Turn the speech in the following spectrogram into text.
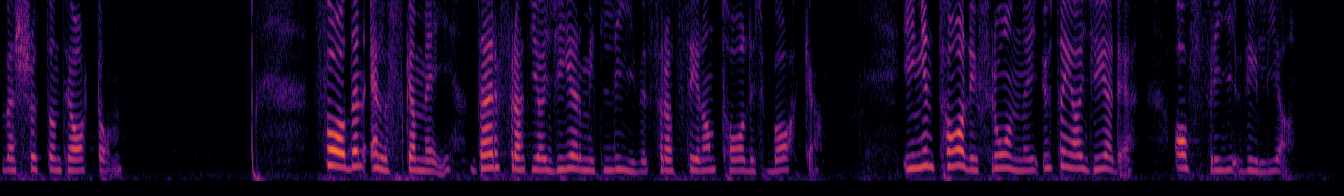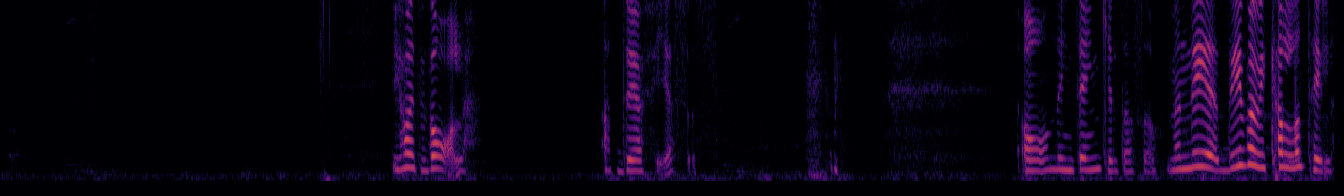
vers 17 till 18. Fadern älskar mig därför att jag ger mitt liv för att sedan ta det tillbaka. Ingen tar det ifrån mig utan jag ger det av fri vilja. Vi har ett val att dö för Jesus. ja, det är inte enkelt alltså. Men det, det är vad vi kallar till.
